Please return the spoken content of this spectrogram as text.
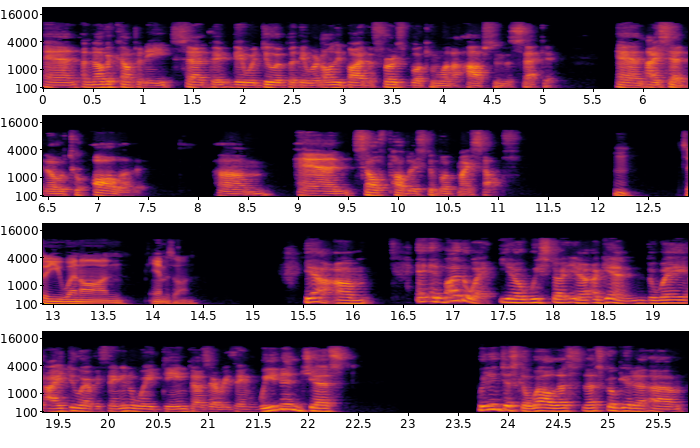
And another company said they would do it, but they would only buy the first book and want to option the second. And I said no to all of it um, and self published the book myself. Hmm. So you went on Amazon? Yeah. Um, and, and, by the way, you know, we start, you know, again, the way I do everything and the way Dean does everything, we didn't just, we didn't just go, well, let's, let's go get a, um,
